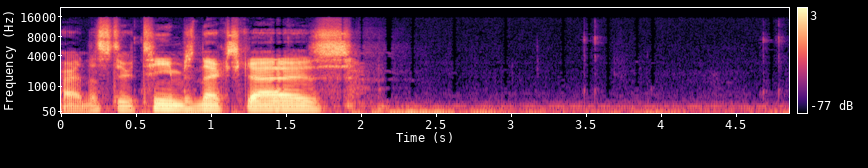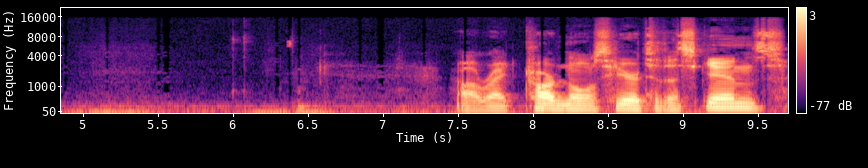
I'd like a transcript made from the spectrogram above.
All right, let's do teams next, guys. All right, Cardinals here to the Skins.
